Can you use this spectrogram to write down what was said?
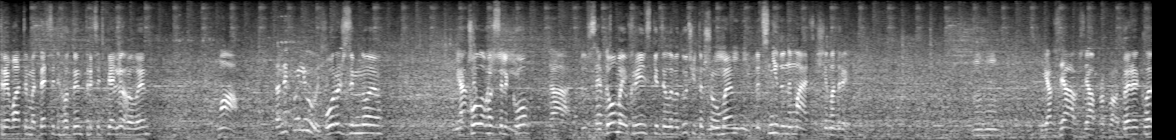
триватиме 10 годин 35 Алло. хвилин. Мам, та не хвилюйся. Поруч зі мною Я вже Микола поїду. Васильков, Так, тут все відомий безпечно. український телеведучий та шоумен. Ні, ні, ні, тут сніду немає, це ще Мадрид. Угу. Я взяв, взяв прокладку. Перекла...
